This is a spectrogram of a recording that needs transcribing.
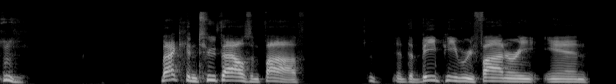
Back in 2005 at the bp refinery in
